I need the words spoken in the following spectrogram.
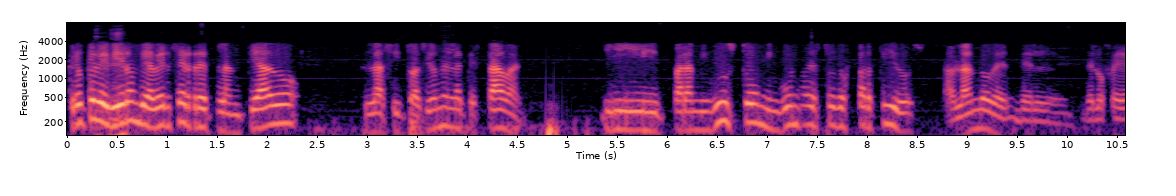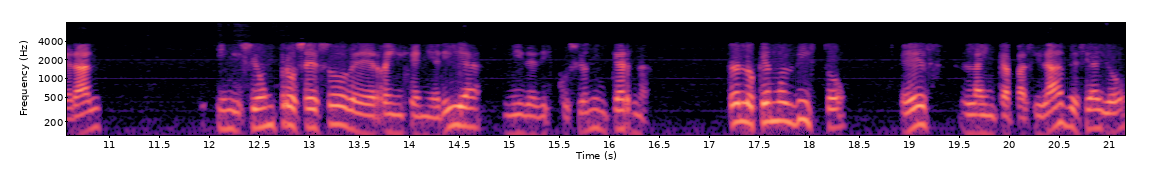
creo que debieron de haberse replanteado la situación en la que estaban. Y para mi gusto, ninguno de estos dos partidos, hablando de, de lo federal, inició un proceso de reingeniería ni de discusión interna. Entonces lo que hemos visto es la incapacidad, decía yo,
